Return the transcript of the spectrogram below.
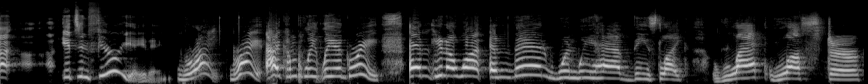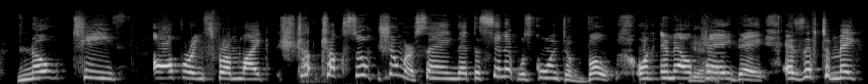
I I- it's infuriating. Right, right. I completely agree. And you know what? And then when we have these like lackluster, no teeth offerings from like Ch- Chuck Schumer saying that the Senate was going to vote on MLK Day as if to make,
